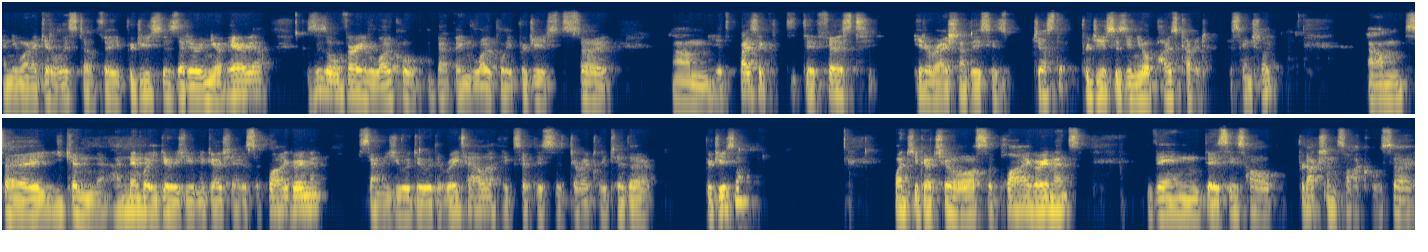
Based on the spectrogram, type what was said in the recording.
and you want to get a list of the producers that are in your area because this is all very local about being locally produced. So um, it's basic. The first iteration of this is just producers in your postcode essentially. Um, so you can, and then what you do is you negotiate a supply agreement, same as you would do with the retailer, except this is directly to the producer. Once you've got your supply agreements, then there's this whole production cycle. So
